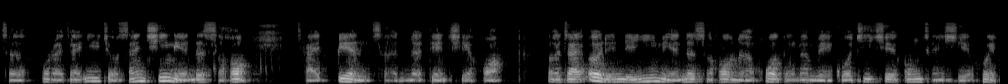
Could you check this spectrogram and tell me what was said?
车。后来在一九三七年的时候，才变成了电气化。而在二零零一年的时候呢，获得了美国机械工程协会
